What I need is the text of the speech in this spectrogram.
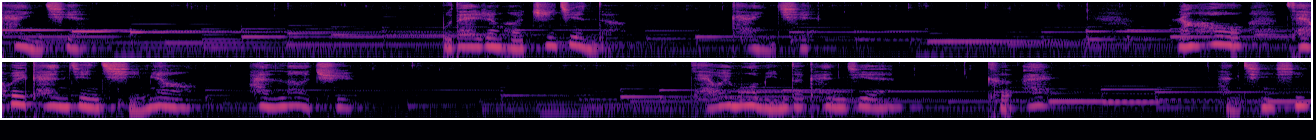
看一切，不带任何知见的看一切，然后才会看见奇妙和乐趣。才会莫名的看见可爱，很清新。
